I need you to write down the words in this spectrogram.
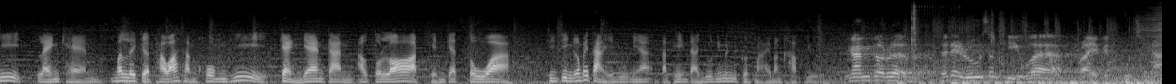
ที่แหลงแขน มันเลยเกิดภาวะสังคมที่แก่งแย่งกันเอาตัวรอด เห็นแก่ตัว จริง ๆ ก็ไม่ต่างจากยุคนี้แต่เพียงแต่ยุคนี้มันมีกฎหมายบังคับอยู่ งั้นก็เริ่มจะได้รู้สักทีว่าใครเป็นผู้ชนะ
